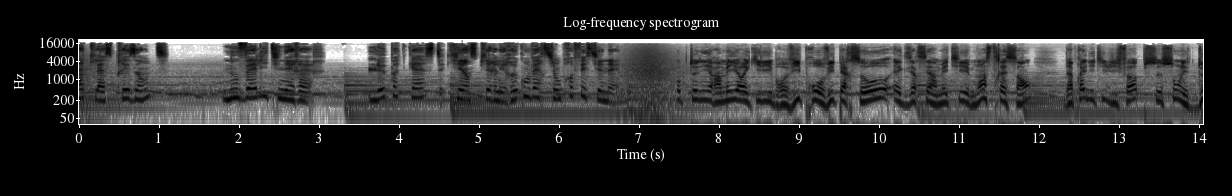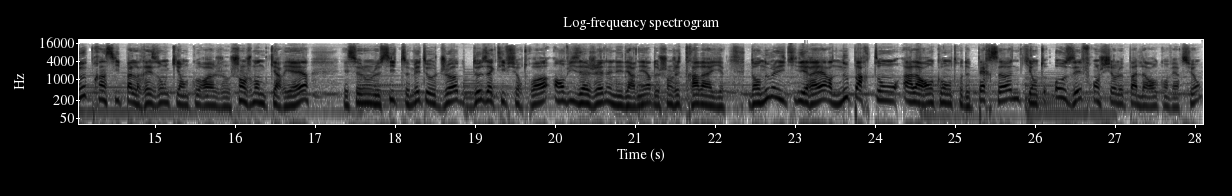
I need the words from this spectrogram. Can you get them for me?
Atlas présente Nouvel itinéraire, le podcast qui inspire les reconversions professionnelles. Obtenir un meilleur équilibre vie pro-vie perso, exercer un métier moins stressant, d'après une étude IFOP, ce sont les deux principales raisons qui encouragent au changement de carrière. Et selon le site Météo Job, deux actifs sur trois envisageaient l'année dernière de changer de travail. Dans Nouvel Itinéraire, nous partons à la rencontre de personnes qui ont osé franchir le pas de la reconversion.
